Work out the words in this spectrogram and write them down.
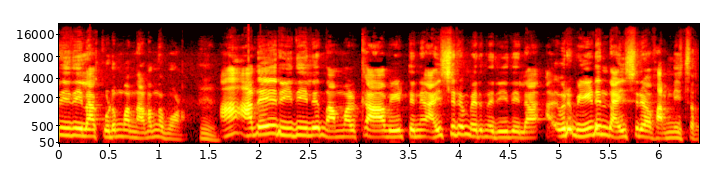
രീതിയിൽ ആ കുടുംബം നടന്നു പോകണം ആ അതേ രീതിയിൽ നമ്മൾക്ക് ആ വീട്ടിന് ഐശ്വര്യം വരുന്ന രീതിയിൽ ഒരു വീടിന്റെ ഐശ്വര്യം ഫർണിച്ചർ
